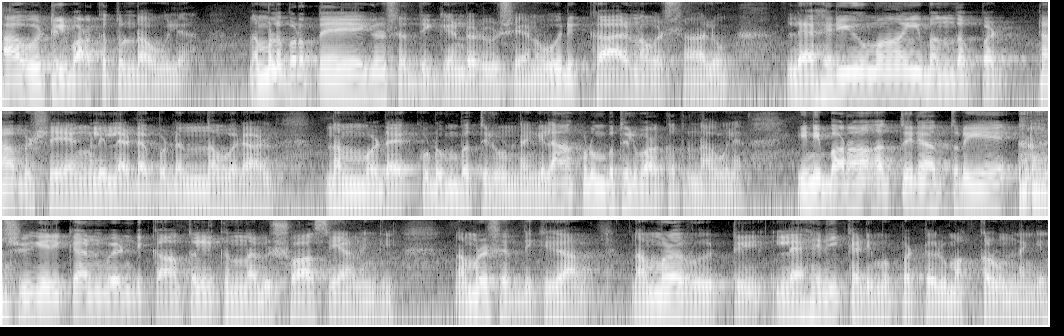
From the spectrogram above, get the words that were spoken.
ആ വീട്ടിൽ വറക്കത്തുണ്ടാവില്ല നമ്മൾ പ്രത്യേകം ശ്രദ്ധിക്കേണ്ട ഒരു വിഷയമാണ്. ഒരു കാരണവശാലും ലഹരിയുമായി ബന്ധപ്പെട്ട വിഷയങ്ങളിൽ ഇടപെടുന്ന ഒരാൾ നമ്മുടെ കുടുംബത്തിലുണ്ടെങ്കിൽ ആ കുടുംബത്തിൽ വർക്കത്തുണ്ടാവില്ല ഇനി ബറാഅത്ത് രാത്രിയെ സ്വീകരിക്കാൻ വേണ്ടി കാത്തു നിൽക്കുന്ന വിശ്വാസിയാണെങ്കിൽ നമ്മൾ ശ്രദ്ധിക്കുക നമ്മുടെ വീട്ടിൽ ലഹരിക്കടിമപ്പെട്ട ഒരു മക്കളുണ്ടെങ്കിൽ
